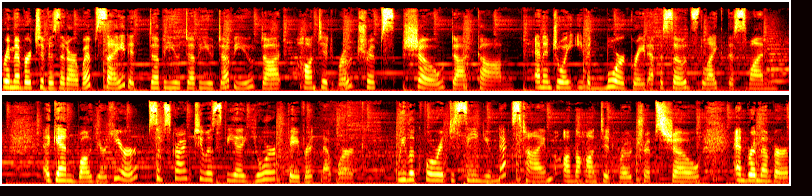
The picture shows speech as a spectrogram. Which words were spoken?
Remember to visit our website at www.hauntedroadtripsshow.com and enjoy even more great episodes like this one. Again, while you're here, subscribe to us via your favorite network. We look forward to seeing you next time on the Haunted Road Trips show. And remember,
